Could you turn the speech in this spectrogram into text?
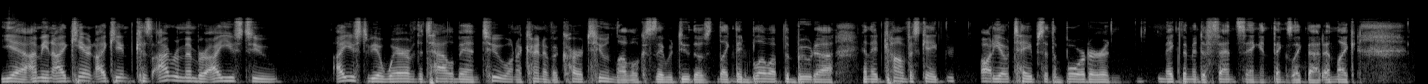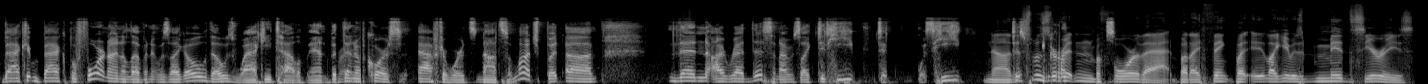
Yeah, I mean, I can't, I can't, because I remember I used to, I used to be aware of the Taliban too on a kind of a cartoon level because they would do those, like they'd blow up the Buddha and they'd confiscate audio tapes at the border and make them into fencing and things like that. And like back back before 9/11, it was like, oh, those wacky Taliban. But then, of course, afterwards, not so much. But uh, then I read this and I was like, did he? Did was he? No, this was figure out- written before that, but I think, but it, like it was mid-series.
